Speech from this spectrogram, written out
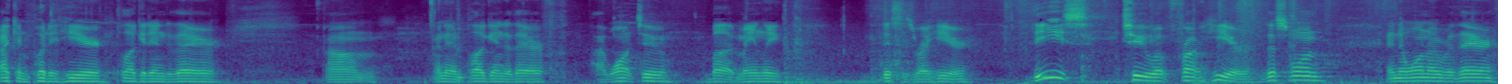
I can put it here, plug it into there, um, and then plug into there if I want to, but mainly this is right here. These two up front here, this one and the one over there,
